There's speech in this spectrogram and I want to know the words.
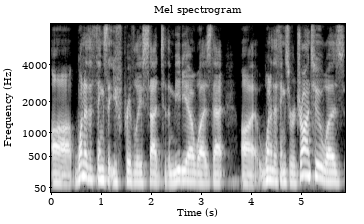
uh, one of the things that you've previously said to the media was that uh, one of the things you were drawn to was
